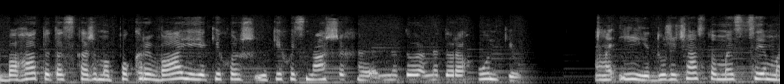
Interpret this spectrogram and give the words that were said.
багато, так скажемо, покриває якихось, якихось наших недорахунків. І дуже часто ми з цим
